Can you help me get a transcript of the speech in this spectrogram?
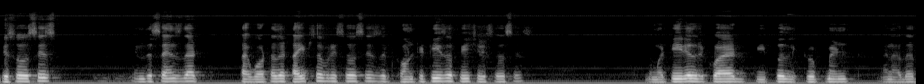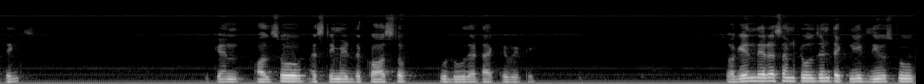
Resources in the sense that what are the types of resources, the quantities of each resources, the material required, people, equipment and other things. You can also estimate the cost of to do that activity. So again there are some tools and techniques used to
